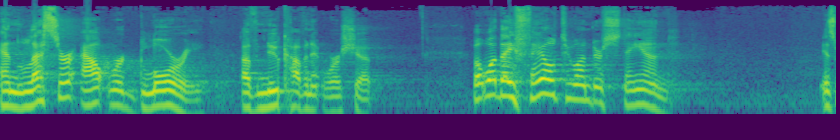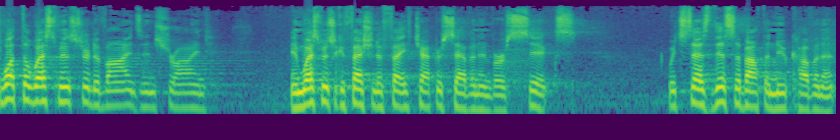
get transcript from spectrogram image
and lesser outward glory of New Covenant worship. But what they failed to understand is what the Westminster Divines enshrined in Westminster Confession of Faith, chapter 7 and verse 6 which says this about the new covenant.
